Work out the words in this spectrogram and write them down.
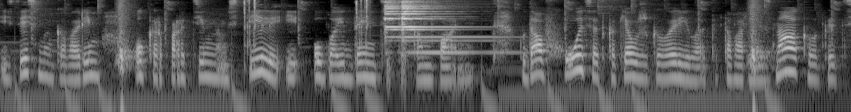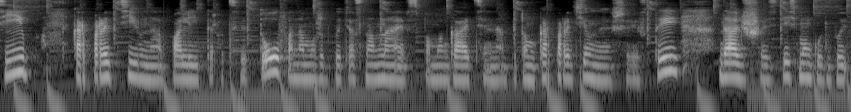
И здесь мы говорим о корпоративном стиле и об идентике компании, куда входят, как я уже говорила, это товарный знак, логотип, корпоративная палитра цветов, она может быть основная и вспомогательная, потом корпоративные шрифты, да, Дальше здесь могут быть,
